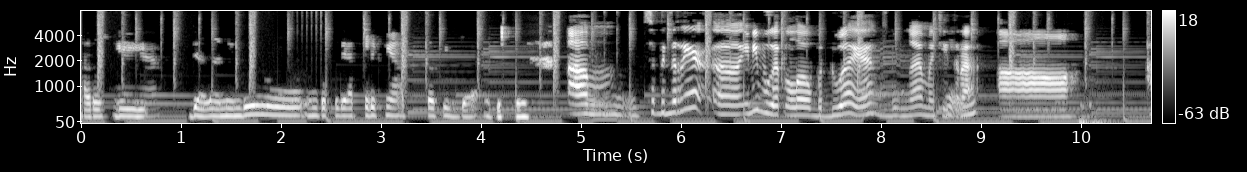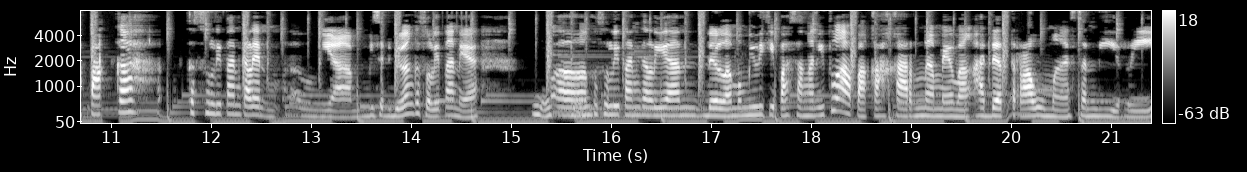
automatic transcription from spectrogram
harus dijalanin dulu untuk lihat kliknya atau tidak gitu. Um, sebenarnya uh, ini buat lo berdua ya bunga sama Citra. Uh, apakah kesulitan kalian ya bisa dibilang kesulitan ya uh, kesulitan kalian dalam memiliki pasangan itu apakah karena memang ada trauma sendiri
